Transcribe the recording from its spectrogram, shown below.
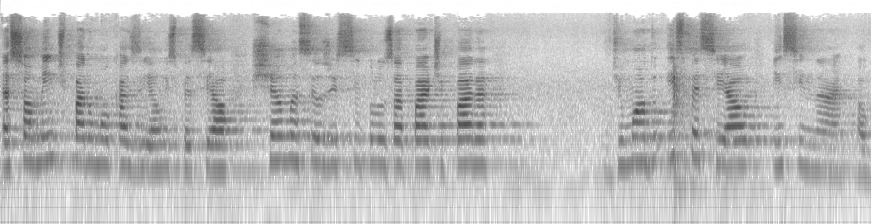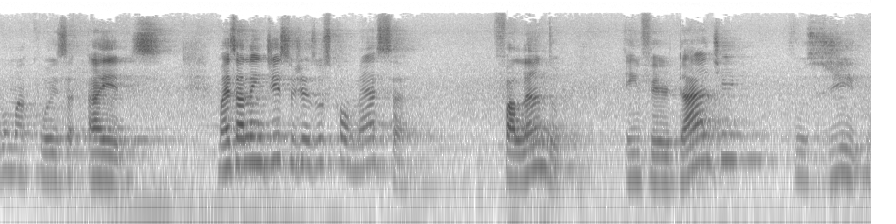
é somente para uma ocasião especial. Chama seus discípulos à parte para de um modo especial, ensinar alguma coisa a eles. Mas além disso, Jesus começa falando: em verdade vos digo.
